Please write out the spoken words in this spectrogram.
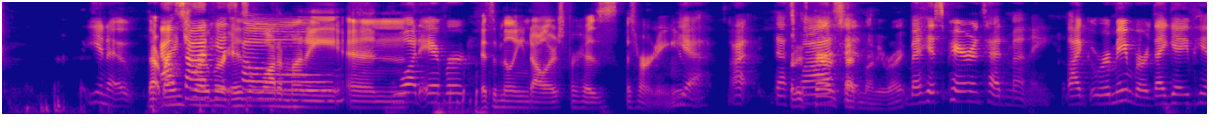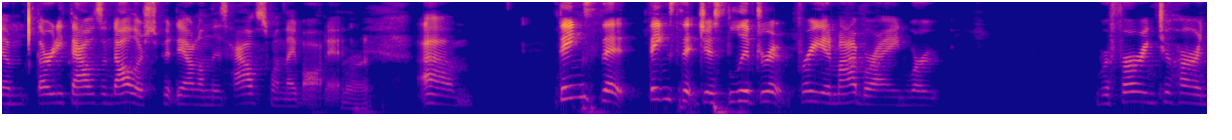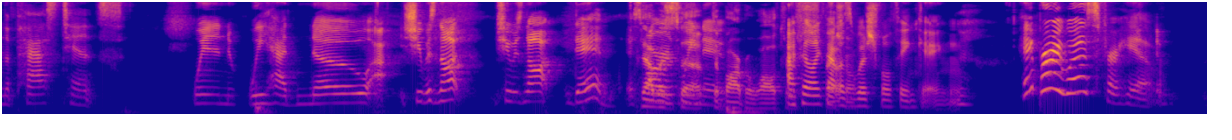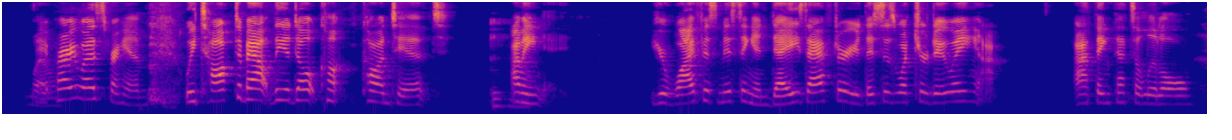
you know, That Range Rover his is a lot of money, and whatever. it's a million dollars for his attorney. Yeah, I, that's But his why parents I said. had money, right? But his parents had money. Like remember, they gave him thirty thousand dollars to put down on this house when they bought it. Right. um things that things that just lived rent free in my brain were referring to her in the past tense when we had no I- she was not she was not dead as That far was as the, we knew the Barbara Walters. I feel like that was special. wishful thinking. it probably was for him Well, it probably was for him we talked about the adult con- content Mhm. i mean your wife is missing and days after this is what you're doing i, I think that's a little a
